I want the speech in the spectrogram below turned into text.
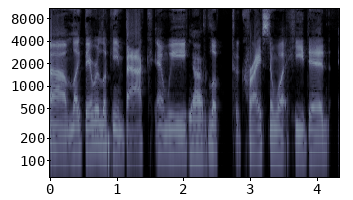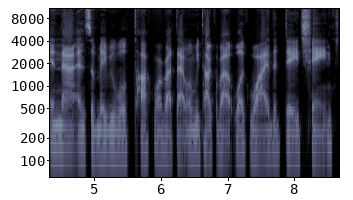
um, like they were looking back and we yeah. looked to Christ and what he did in that. And so maybe we'll talk more about that when we talk about like why the day changed.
